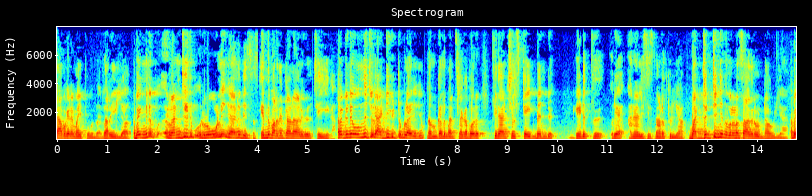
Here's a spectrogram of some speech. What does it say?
ലാഭകരമായി പോകുന്നത് അതറിയില്ല. അപ്പൊ ഇങ്ങനെ റൺ ചെയ്ത് റോളിംഗ് ആണ് ബിസിനസ് എന്ന് പറഞ്ഞിട്ടാണ് ആളുകൾ ചെയ്യുക. അപ്പൊ പിന്നെ ഒന്നിച്ചൊരു അടി കിട്ടുമ്പോഴായിരിക്കും നമുക്കത് മനസ്സിലാക്കുക. അപ്പൊ ഒരു ഫിനാൻഷ്യൽ സ്റ്റേറ്റ്മെന്റ് എടുത്ത് ഒരു അനാലിസിസ് നടത്തില്ല. ബഡ്ജറ്റിംഗ് എന്ന് പറയുന്ന സാധനം ഉണ്ടാവില്ല. അപ്പൊ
